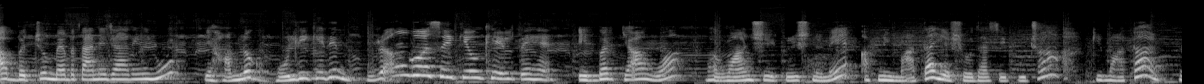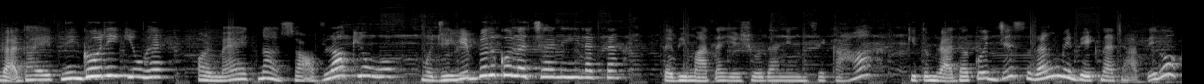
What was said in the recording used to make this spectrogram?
अब बच्चों, मैं बताने जा रही हूँ कि हम लोग होली के दिन रंगों से क्यों खेलते हैं। एक बार क्या हुआ? भगवान श्री कृष्ण ने अपनी माता यशोदा से पूछा कि, माता, राधा इतनी गोरी क्यों है? और मैं इतना सावला क्यों हूँ? मुझे ये बिल्कुल अच्छा नहीं लगता। तभी माता यशोदा ने उनसे कहा कि, तुम राधा को जिस रंग में देखना चाहते हो,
